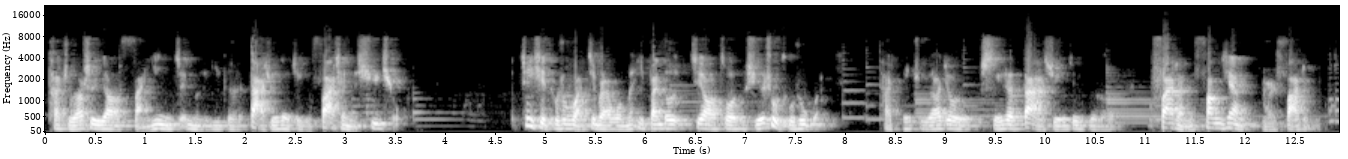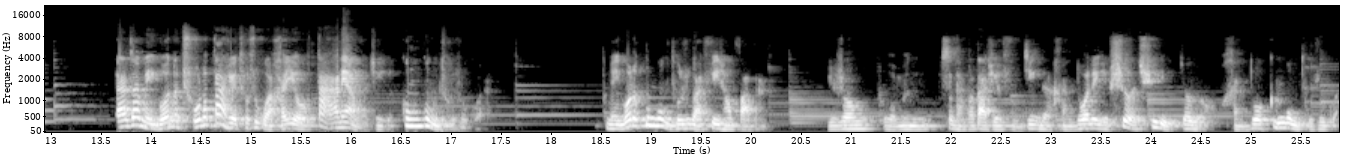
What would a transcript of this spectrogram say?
它主要是要反映这么一个大学的这个发展的需求。这些图书馆基本上我们一般都叫做学术图书馆，它主要就随着大学这个发展的方向而发展。但是在美国呢，除了大学图书馆，还有大量的这个公共图书馆。美国的公共图书馆非常发达，比如说我们斯坦福大学附近的很多这个社区里就有很多公共图书馆。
